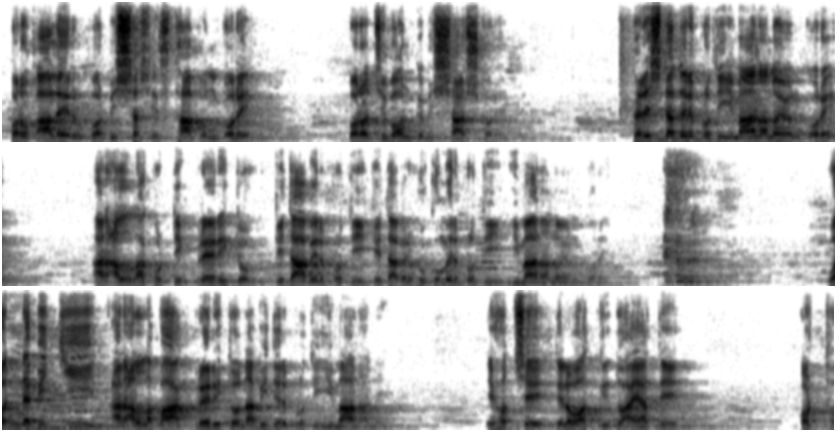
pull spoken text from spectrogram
পরকালের উপর বিশ্বাস স্থাপন করে বড় জীবনকে বিশ্বাস করে ফেরিস্তাদের প্রতি ইমান আনয়ন করে আর আল্লাহ কর্তৃক প্রেরিত কিতাবের প্রতি, কিতাবের হুকুমের প্রতি ইমান আনয়ন করে। ওয়ান্নবিজিন আর আল্লাহ পাক প্রেরিত নাবিদের প্রতি ইমান আনে। এ হচ্ছে তেলাওয়াতকৃত আয়াতের অর্থ।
